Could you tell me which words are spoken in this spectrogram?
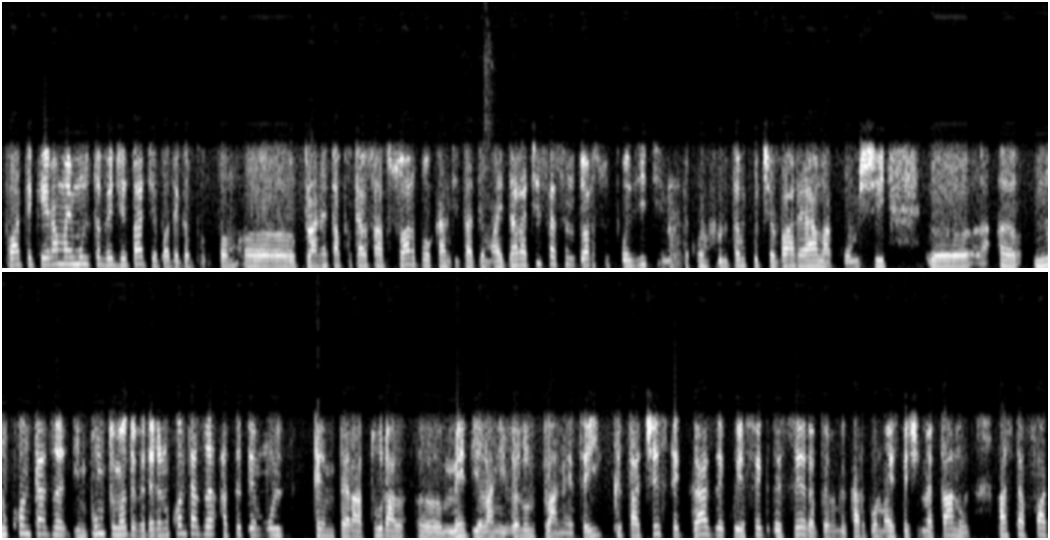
poate că era mai multă vegetație, poate că pu- pom- uh, planeta putea să absoarbă o cantitate mai, dar acestea sunt doar supoziții. Noi ne confruntăm cu ceva real acum și uh, uh, nu contează, din punctul meu de vedere, nu contează atât de mult temperatura uh, medie la nivelul planetei, cât aceste gaze cu efect de seră, pe lângă carbon mai este și metanul, astea fac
